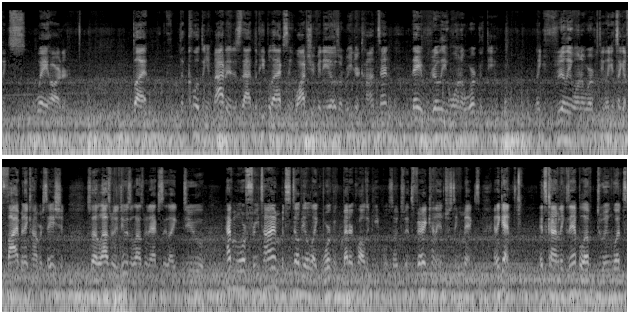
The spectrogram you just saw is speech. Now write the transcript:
it's way harder. But the cool thing about it is that the people that actually watch your videos or read your content, they really want to work with you. Like really want to work with you. Like it's like a five minute conversation. So that allows me to do is allows me to actually like do have more free time, but still be able to like work with better quality people. So it's it's very kind of interesting mix. And again, it's kind of an example of doing what's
